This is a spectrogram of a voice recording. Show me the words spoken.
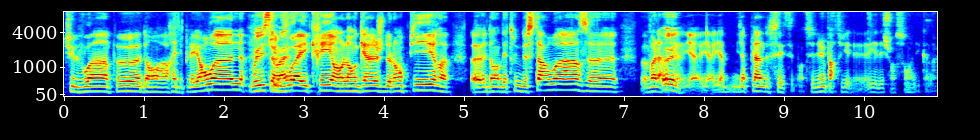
tu le vois un peu dans Ready Player One, Oui, tu c'est le vrai. vois écrit en langage de l'Empire, euh, dans des trucs de Star Wars, euh, voilà, il Oui. y, a, y, a, y, a, y a plein de... C'est nul partout, il y, a, il y a des chansons et des conneries.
